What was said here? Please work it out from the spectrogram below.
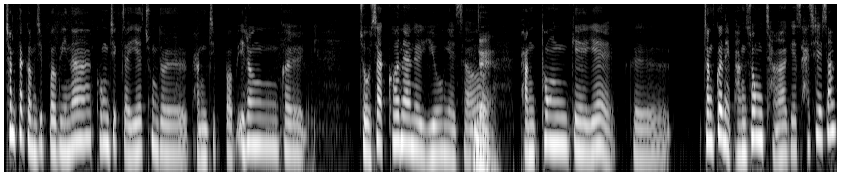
청탁금지법이나 공직자 이해충돌 방지법 이런 걸 조사 권한을 이용해서 네. 방통계의 그 정권의 방송 장악에 사실상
